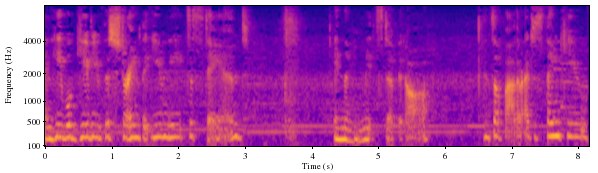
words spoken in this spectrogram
And He will give you the strength that you need to stand in the midst of it all. And so, Father, I just thank you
